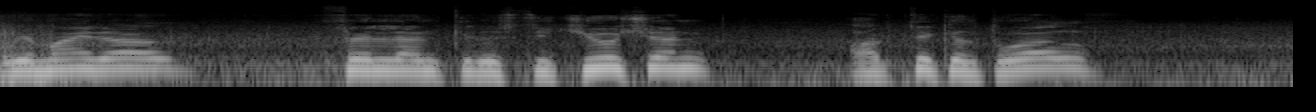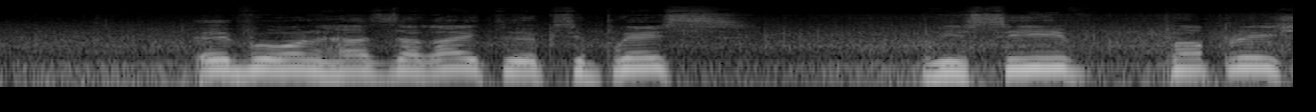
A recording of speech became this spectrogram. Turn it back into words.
reminder, Finland Constitution, Article 12. Everyone has the right to express, receive, publish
